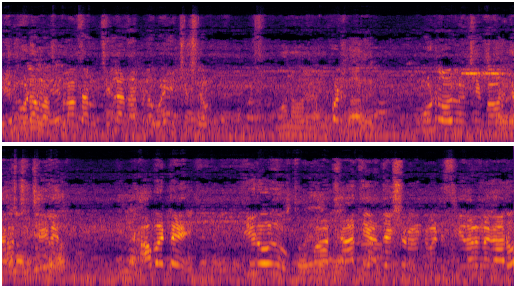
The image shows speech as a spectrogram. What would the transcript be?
మేము కూడా మా కులం జిల్లా దాంట్లో పోయి ఇచ్చేసినాం. మూడు రోజుల నుంచి పవన్ అరెస్ట్ చేయలేదు. కాబట్టి ఈరోజు మా జాతీయ అధ్యక్షుడు అయినటువంటి శ్రీధరన్న గారు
